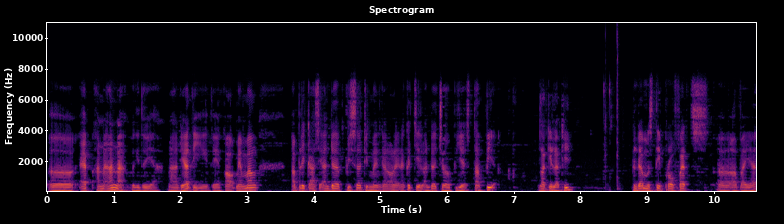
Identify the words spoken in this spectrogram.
uh, app anak-anak begitu ya. Nah, hati-hati gitu ya. Kalau memang aplikasi Anda bisa dimainkan oleh anak kecil, Anda jawab yes. Tapi lagi-lagi Anda mesti provide uh, apa ya?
